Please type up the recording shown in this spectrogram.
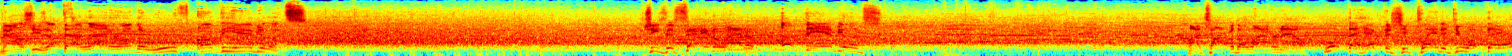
Now she's up that ladder on the roof of the ambulance. She's ascending the ladder up the ambulance. On top of the ladder now. What the heck does she plan to do up there?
